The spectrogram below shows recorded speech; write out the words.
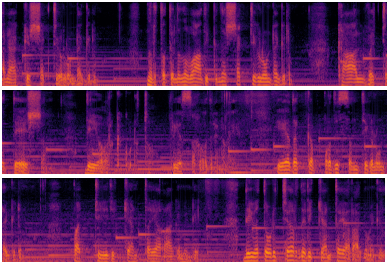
അനാക്യ ശക്തികളുണ്ടെങ്കിലും നൃത്തത്തിൽ നിന്ന് വാദിക്കുന്ന ശക്തികളുണ്ടെങ്കിലും കാൽ വെച്ച ദേശം ദൈവം അവർക്ക് കൊടുത്തു. പ്രിയ സഹോദരങ്ങളെ ഏതൊക്കെ പ്രതിസന്ധികളുണ്ടെങ്കിലും പറ്റിയിരിക്കാൻ തയ്യാറാകുമെങ്കിൽ ദൈവത്തോട് ചേർന്നിരിക്കാൻ തയ്യാറാകുമെങ്കിൽ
